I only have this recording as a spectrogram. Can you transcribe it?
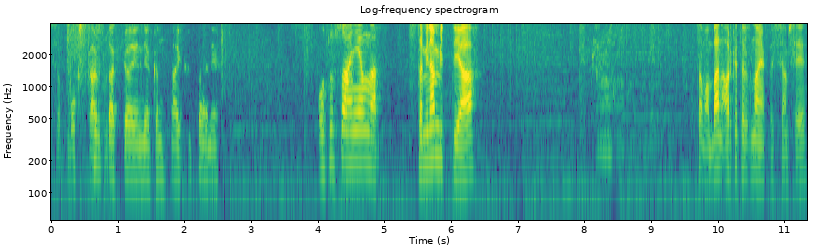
İşte box 40 skarsın. dakika en yakın. Ay 40 saniye. 30 saniyem var. Staminam bitti ya. Tamam ben arka tarafından yaklaşacağım şeye.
